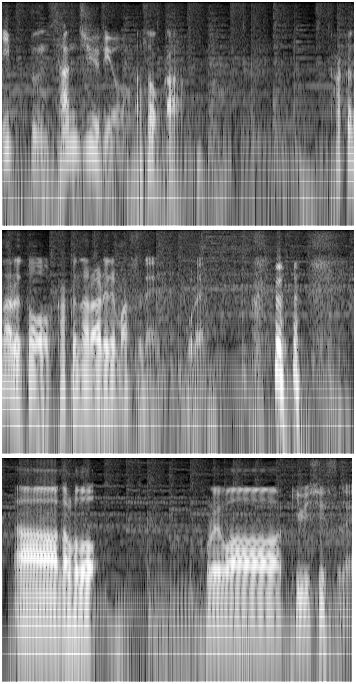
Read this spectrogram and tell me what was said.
1分30秒。あそうか。角なると角なられますねこれ。あーなるほど。これは厳しいですね。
